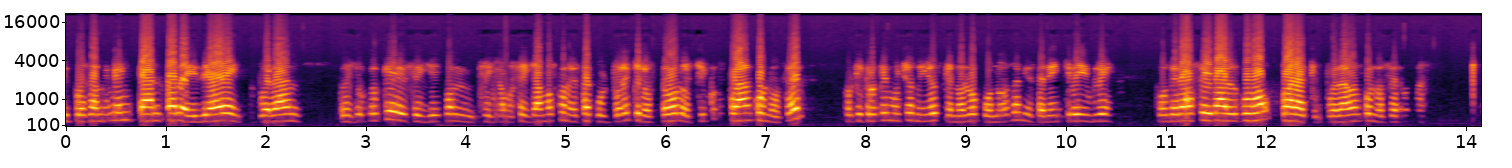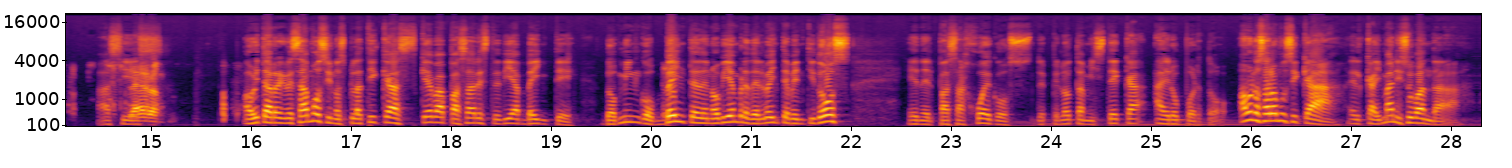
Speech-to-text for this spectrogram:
Y pues a mí me encanta la idea de que puedan, pues yo creo que seguir con, sigamos, sigamos con esta cultura y que los, todos los chicos puedan conocer, porque creo que hay muchos niños que no lo conocen y estaría increíble poder hacer algo para que puedan conocer más. Así Claro. es. Ahorita regresamos y nos platicas qué va a pasar este día 20, domingo 20 de noviembre del 2022 en el Pasajuegos de Pelota Mixteca Aeropuerto. Vámonos a la música, el Caimán y su banda.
